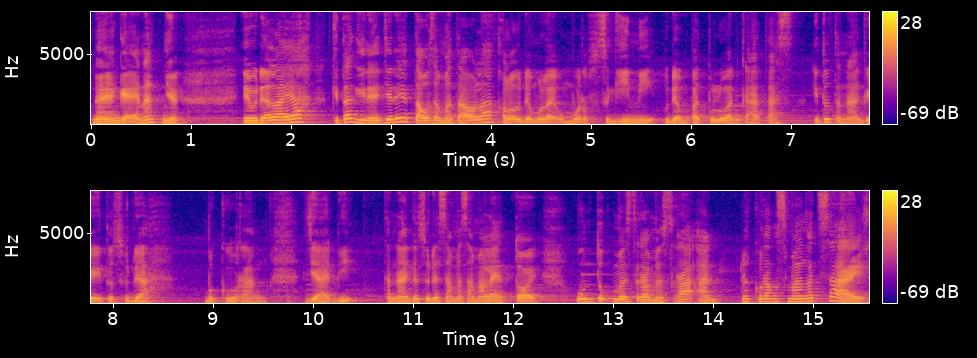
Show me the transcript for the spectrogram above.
Nah yang gak enaknya, ya udahlah ya, kita gini aja deh, tahu sama tahu lah kalau udah mulai umur segini, udah 40-an ke atas, itu tenaga itu sudah berkurang. Jadi tenaga sudah sama-sama letoy. Untuk mesra-mesraan udah kurang semangat say.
